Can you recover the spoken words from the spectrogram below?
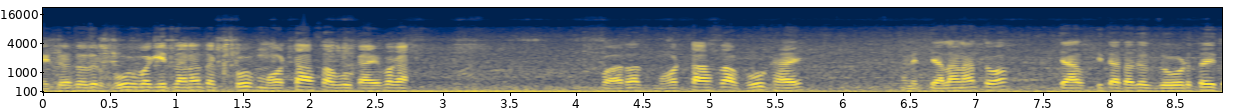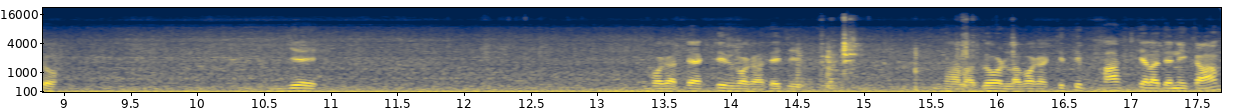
हायड्राचा जर हुक बघितला ना तर खूप मोठा असा हुक आहे बघा. बराच मोठा असा हुक आहे. आणि त्याला ना तो त्या तिथे आता तो जोडतोय तो. ये. बघा टॅक्टिस बघा त्याची. झाला जोडला बघा किती फास्ट केला त्यांनी काम.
